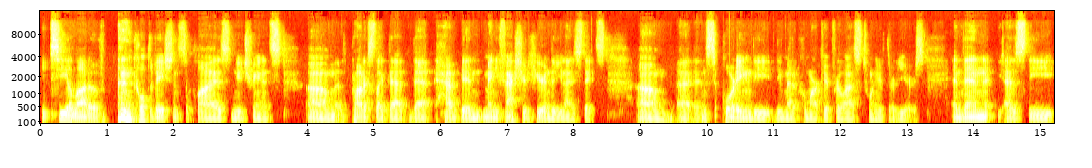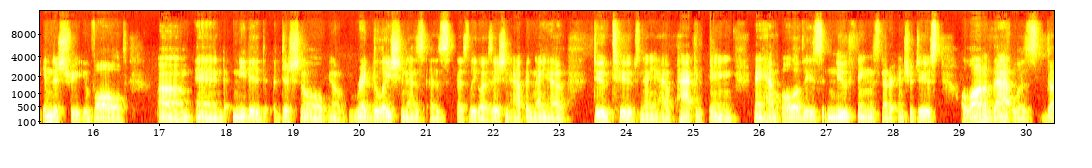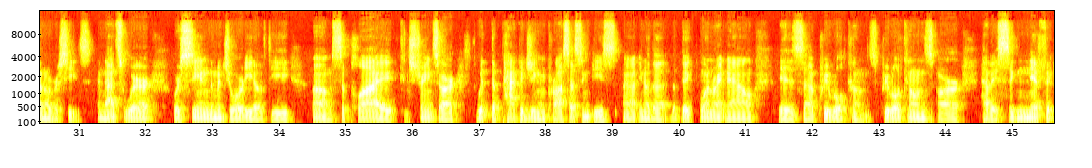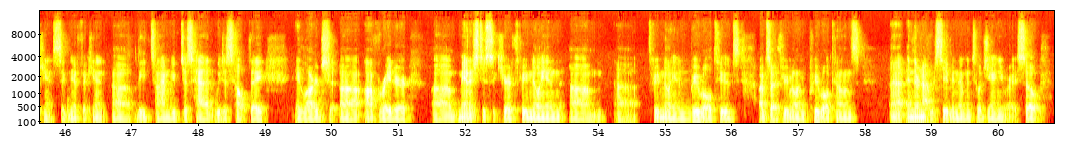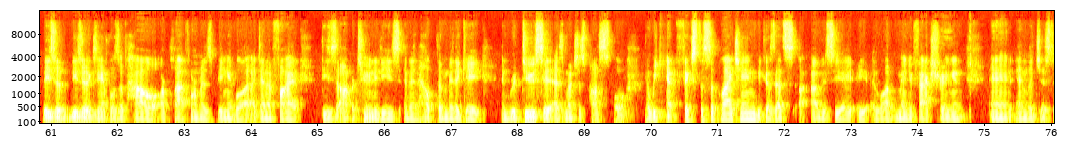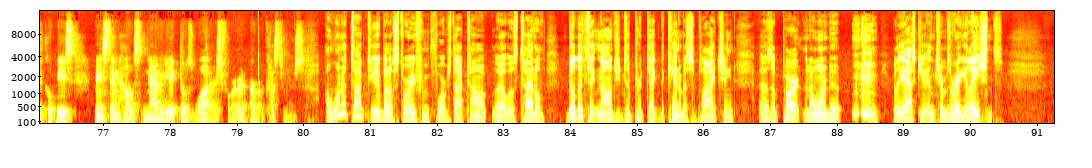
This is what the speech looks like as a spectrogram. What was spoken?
you see a lot of cultivation supplies, nutrients, um, products like that that have been manufactured here in the United States um, uh, and supporting the the medical market for the last 20 or 30 years. And then as the industry evolved, um, and needed additional, you know, regulation as as as legalization happened. Now you have doob tubes. Now you have packaging. Now you have all of these new things that are introduced. A lot of that was done overseas, and that's where we're seeing the majority of the um, supply constraints are with the packaging and processing piece. Uh, you know, the the big one right now is uh, pre-rolled cones. Pre-rolled cones are have a significant significant uh, lead time. We've just had we just helped a a large uh, operator uh, manage to secure three million um, uh, three million pre-roll tubes. I'm sorry, three million pre-roll cones uh, and they're not receiving them until January. So these are these are examples of how our platform is being able to identify these opportunities and then help them mitigate and reduce it as much as possible. You know, we can't fix the supply chain because that's uh, obviously a, a, a lot of manufacturing and, and, and logistical piece. Mainstem helps navigate those waters for our, our customers. I want to talk to you about a story from Forbes.com that was titled Building Technology to Protect the Cannabis Supply Chain. It was a part that I wanted to really ask you in terms of regulations.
